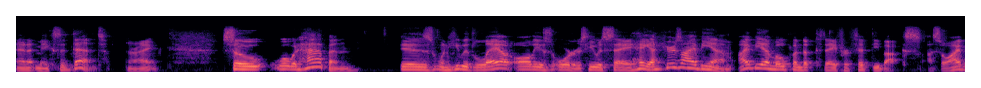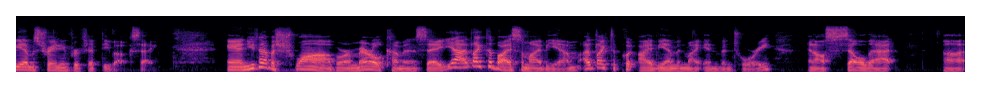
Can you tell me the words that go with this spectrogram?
and it makes a dent, all right? So what would happen is when he would lay out all these orders, he would say, "Hey, here's IBM. IBM opened up today for 50 bucks. So IBM's trading for 50 bucks, say." And you'd have a Schwab or a Merrill come in and say, "Yeah, I'd like to buy some IBM. I'd like to put IBM in my inventory, and I'll sell that uh,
